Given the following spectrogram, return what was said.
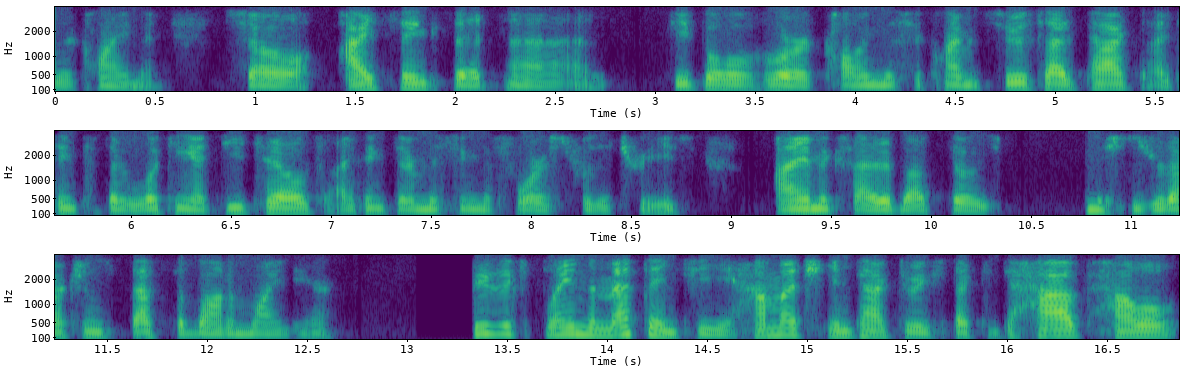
the climate. So I think that uh, people who are calling this a climate suicide pact, I think that they're looking at details. I think they're missing the forest for the trees. I am excited about those emissions reductions. That's the bottom line here. Please explain the methane fee. How much impact do we expect it to have? How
